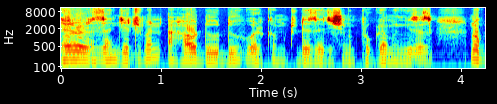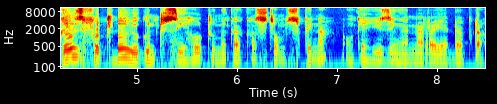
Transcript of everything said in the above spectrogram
hello ladies and gentlemen how do you do welcome to this edition of ProgrammingWizards. Now guys for today we're going to see how to make a custom spinner okay using an array adapter.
